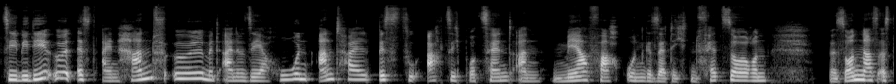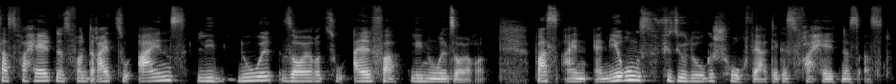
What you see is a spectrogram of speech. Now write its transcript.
CBD-Öl ist ein Hanföl mit einem sehr hohen Anteil bis zu 80 Prozent an mehrfach ungesättigten Fettsäuren, Besonders ist das Verhältnis von 3 zu 1 Linolsäure zu Alpha-Linolsäure, was ein ernährungsphysiologisch hochwertiges Verhältnis ist.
